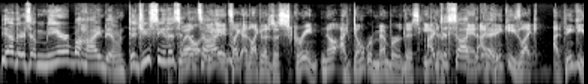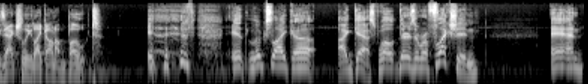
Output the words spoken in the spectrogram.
Yeah, there's a mirror behind him. Did you see this Well, at the time? yeah, it's like like there's a screen. No, I don't remember this either. I just saw it and I think he's like I think he's actually like on a boat. it looks like uh I guess. Well, there's a reflection and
